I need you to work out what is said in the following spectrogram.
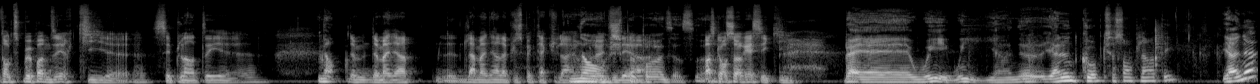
Donc tu peux pas me dire qui euh, s'est planté euh, Non. de, de manière, de la manière la plus spectaculaire. Non, je peux pas dire ça. Parce qu'on saurait c'est qui. Ben oui, oui. Il y en a, il y en a une couple qui se sont plantés. Il y en a.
